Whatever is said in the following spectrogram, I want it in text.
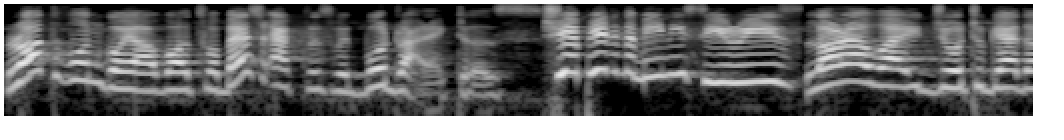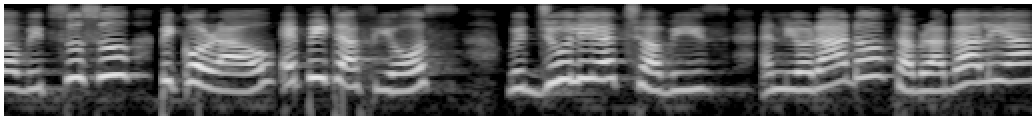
Roth won Goya Awards for Best Actress with both directors. She appeared in the mini-series Laura y Zoe together with Susu Pecoraro, Epitafios, with Julia Chavez and Leonardo Sbaraglia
